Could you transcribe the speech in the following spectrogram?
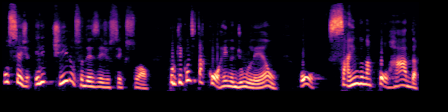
Ou seja, ele tira o seu desejo sexual. Porque quando você está correndo de um leão, ou saindo na porrada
